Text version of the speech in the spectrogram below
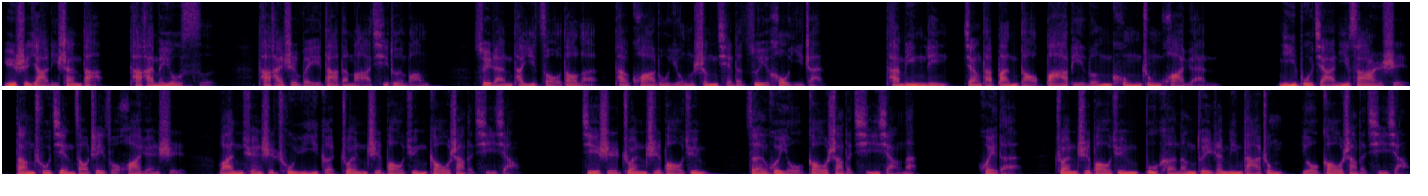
于是亚历山大，他还没有死，他还是伟大的马其顿王。虽然他已走到了他跨入永生前的最后一站，他命令将他搬到巴比伦空中花园。尼布贾尼撒二世当初建造这座花园时，完全是出于一个专制暴君高尚的奇想。既是专制暴君，怎会有高尚的奇想呢？会的，专制暴君不可能对人民大众有高尚的奇想，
